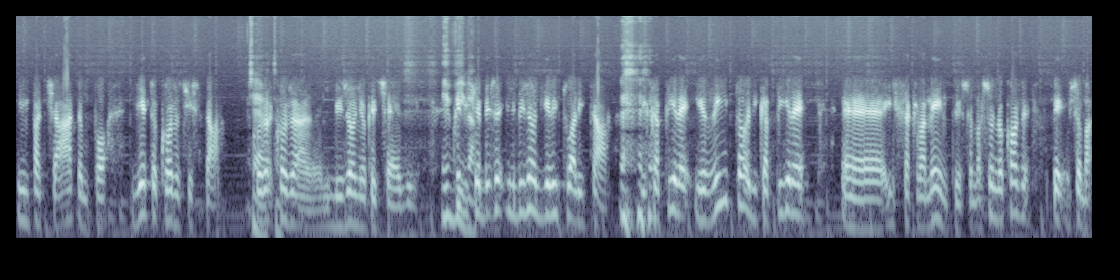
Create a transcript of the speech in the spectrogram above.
impacciata, un po' dietro cosa ci sta. certo. cosa, cosa il bisogno che c'è. Di. Quindi c'è bisogno, il bisogno di ritualità, di capire il rito, di capire eh, il sacramento, insomma, sono cose, beh, insomma,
